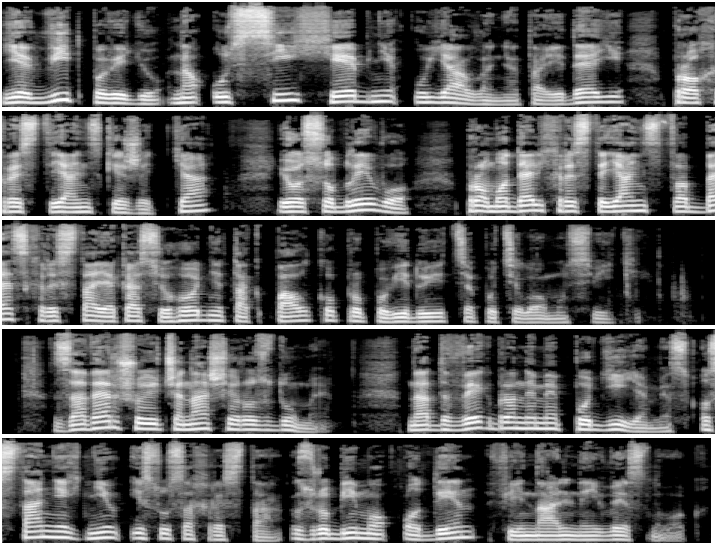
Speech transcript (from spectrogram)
є відповіддю на усі хибні уявлення та ідеї про християнське життя, і особливо про модель християнства без Христа, яка сьогодні так палко проповідується по цілому світі. Завершуючи наші роздуми над вибраними подіями з останніх днів Ісуса Христа, зробімо один фінальний висновок.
